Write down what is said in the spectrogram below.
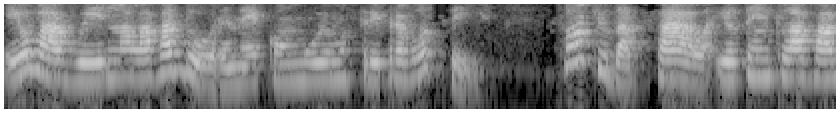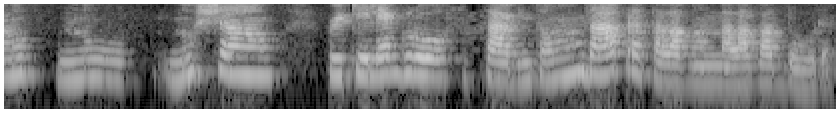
Eu lavo ele na lavadora, né, como eu mostrei para vocês. Só que o da sala eu tenho que lavar no, no, no chão, porque ele é grosso, sabe? Então não dá para estar tá lavando na lavadora.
